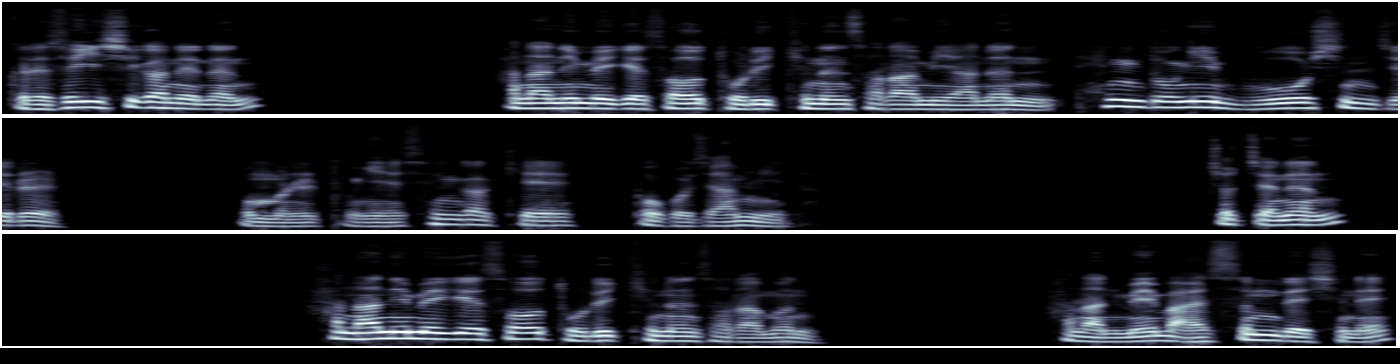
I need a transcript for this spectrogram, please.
그래서 이 시간에는 하나님에게서 돌이키는 사람이 하는 행동이 무엇인지를 본문을 통해 생각해 보고자 합니다. 첫째는 하나님에게서 돌이키는 사람은 하나님의 말씀 대신에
